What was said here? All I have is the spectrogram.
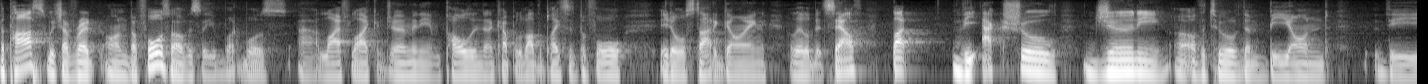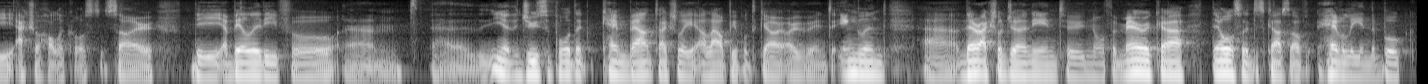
the past, which I've read on before. So obviously, what was uh, life like in Germany and Poland and a couple of other places before it all started going a little bit south. But the actual journey of the two of them beyond the actual Holocaust. So the ability for um, uh, you know the Jew support that came about to actually allow people to go over into England, uh, their actual journey into North America. They also discuss heavily in the book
